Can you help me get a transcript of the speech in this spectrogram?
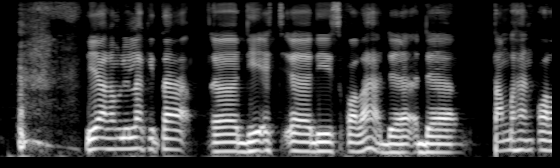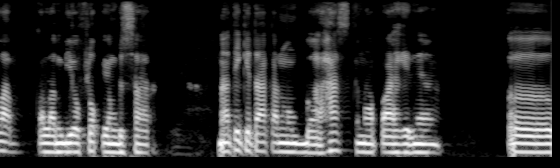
ya alhamdulillah kita eh, di eh, di sekolah ada ada tambahan kolam kolam biovlog yang besar. Nanti kita akan membahas kenapa akhirnya eh,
